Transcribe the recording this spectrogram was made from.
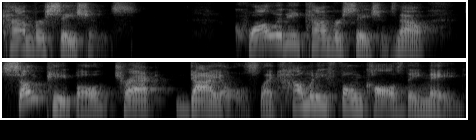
conversations. Quality conversations. Now, some people track dials, like how many phone calls they made.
